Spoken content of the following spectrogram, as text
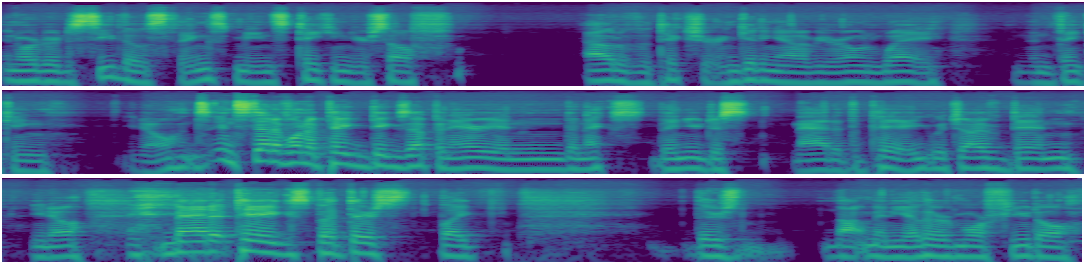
in order to see those things, means taking yourself out of the picture and getting out of your own way, and then thinking, you know, instead of when a pig digs up an area and the next, then you're just mad at the pig, which I've been, you know, mad at pigs, but there's like, there's not many other more futile.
